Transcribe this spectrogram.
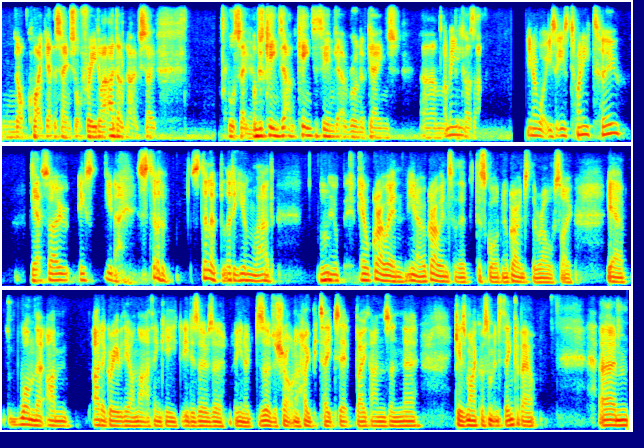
not quite get the same sort of freedom? I, I don't know. So we'll see. Yeah. I'm just keen to I'm keen to see him get a run of games. Um, I mean, because I, you know what, he's he's 22. Yeah. So he's you know still a, still a bloody young lad. Mm. He'll, he'll grow in, you know, grow into the, the squad and he'll grow into the role. So, yeah, one that I'm I'd agree with you on that. I think he, he deserves a you know deserves a shot, and I hope he takes it both hands and uh, gives Michael something to think about. Um,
